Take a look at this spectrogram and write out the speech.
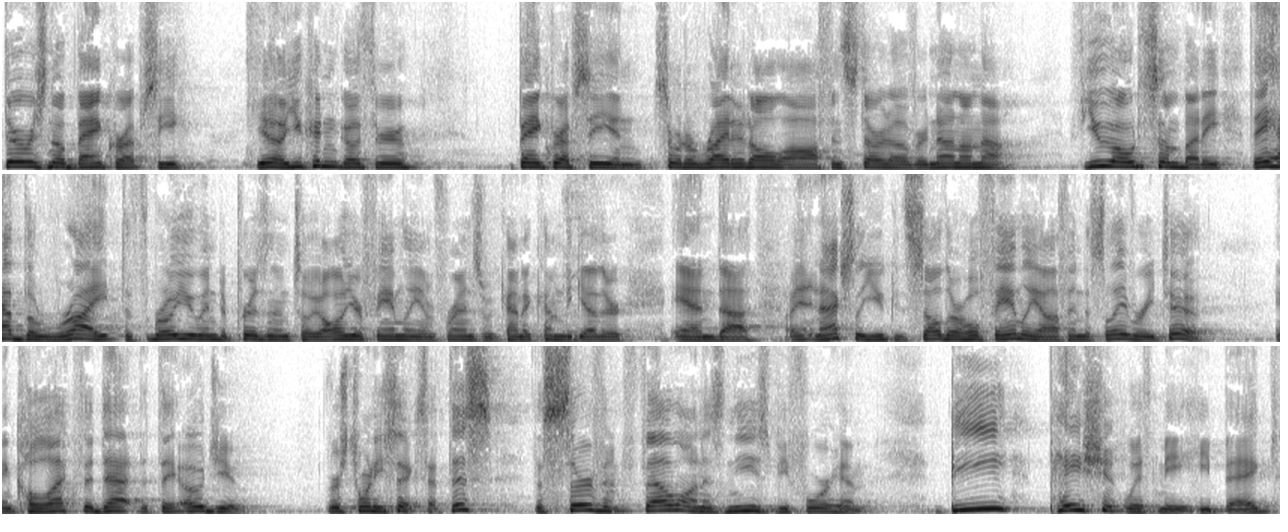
there was no bankruptcy. You know, you couldn't go through bankruptcy and sort of write it all off and start over. No, no, no. If you owed somebody, they had the right to throw you into prison until all your family and friends would kind of come together. And, uh, and actually, you could sell their whole family off into slavery too and collect the debt that they owed you. Verse 26 At this, the servant fell on his knees before him. Be patient with me, he begged,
